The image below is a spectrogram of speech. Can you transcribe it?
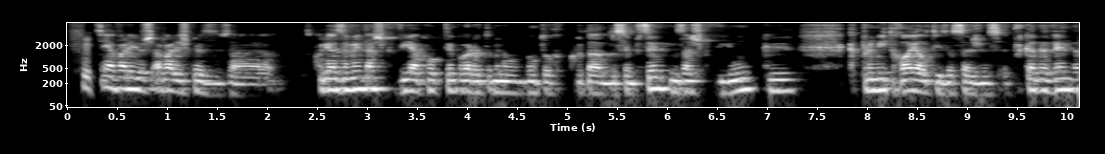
Sim, há, vários, há várias coisas. Há- curiosamente, acho que vi há pouco tempo, agora também não, não estou recordado do 100%, mas acho que vi um que, que permite royalties, ou seja, se- por cada venda,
